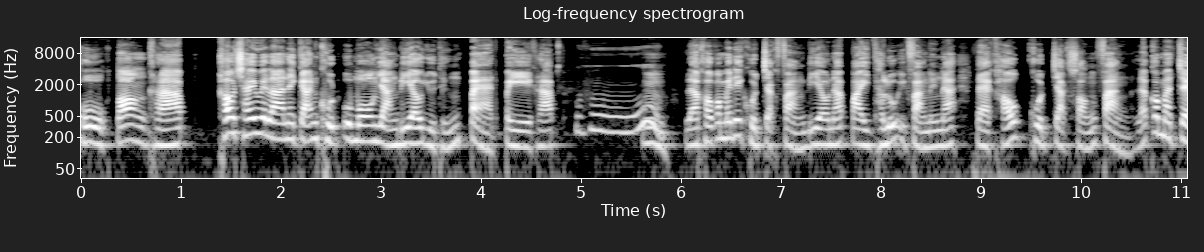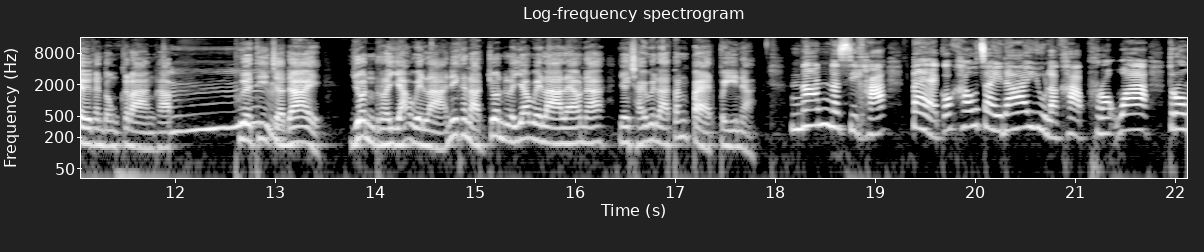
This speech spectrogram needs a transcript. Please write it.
ถูกต้องครับ เขาใช้เวลาในการขุดอุโมงค์อย่างเดียวอยู่ถึง 8 ปีครับโอ้โหอืมแล้วเขาก็ไม่ได้ขุดจากฝั่งเดียวนะ ไปทะลุอีกฝั่งหนึ่งนะ แต่เขาขุดจากสองฝั่ง แล้วก็มาเจอกันตรงกลางครับมเพื่อที่จะได้ย่นระยะเวลา นี่ขนาดย่นระยะเวลาแล้วนะ ยังใช้เวลาตั้ง 8 ปีน่ะ นั่นนะสิคะ แต่ก็เข้าใจได้อยู่ละค่ะ เพราะว่าตรง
